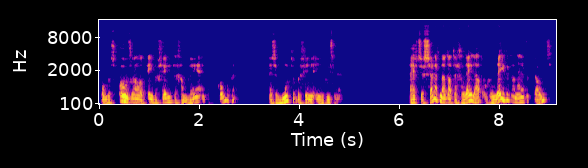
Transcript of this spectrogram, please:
om dus overal het evangelie te gaan brengen en te verkondigen. En ze moeten beginnen in Jeruzalem. Hij heeft zichzelf, nadat hij geleden had, ook levend aan hen vertoond.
